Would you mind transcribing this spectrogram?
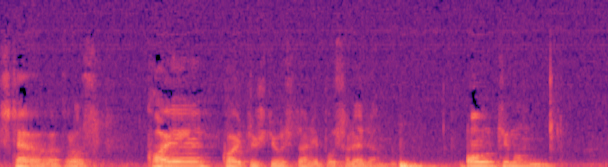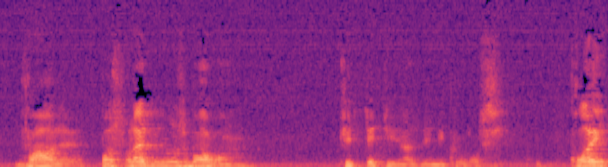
Става въпрос. Кой е, който ще остане последен? Ултимум вале, последно с Богом. Четете нас некролоси. Кой?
